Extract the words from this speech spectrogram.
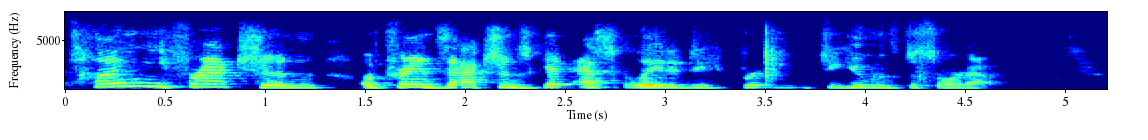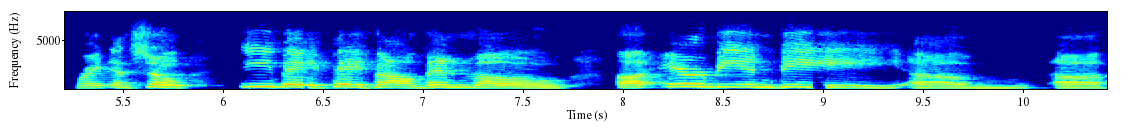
tiny fraction of transactions get escalated to, for, to humans to sort out, right? And so eBay, PayPal, Venmo, uh, Airbnb, um, uh,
